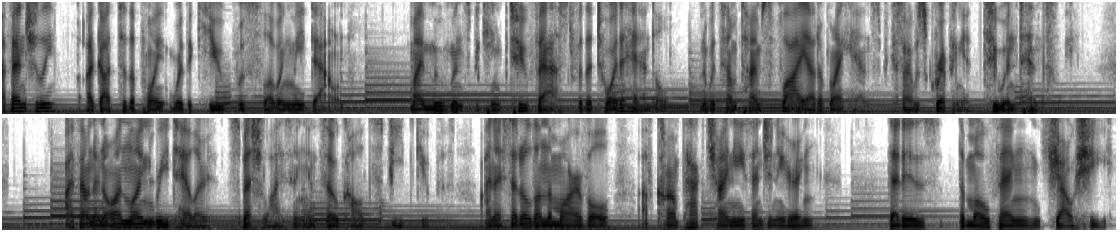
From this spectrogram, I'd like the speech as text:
Eventually, I got to the point where the cube was slowing me down. My movements became too fast for the toy to handle, and it would sometimes fly out of my hands because I was gripping it too intensely. I found an online retailer specializing in so called speed cubes, and I settled on the marvel of compact Chinese engineering that is the MoFang JiaoShi.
